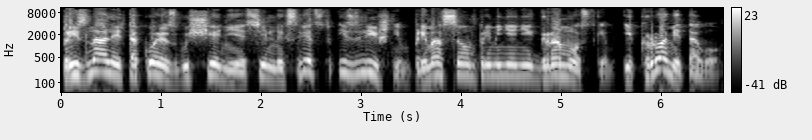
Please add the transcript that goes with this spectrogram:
Признали такое сгущение сильных средств излишним при массовом применении громоздким, и кроме того...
